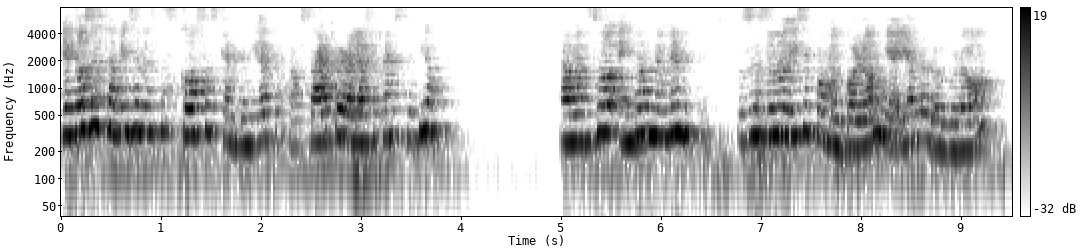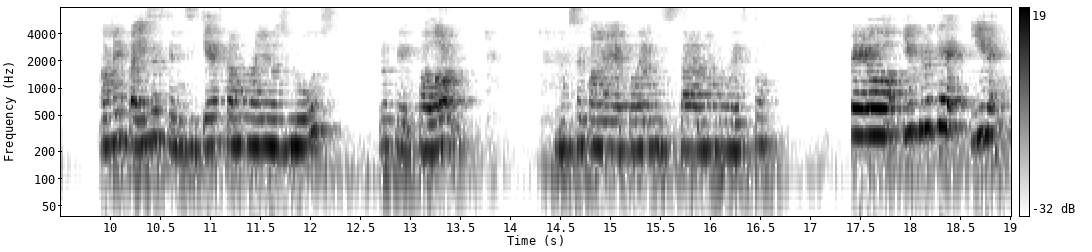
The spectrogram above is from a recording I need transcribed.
Entonces también son estas cosas que han tenido que pasar, pero a la final se dio. Avanzó enormemente. Entonces uno dice como en Colombia ya lo logró. Aún hay países que ni siquiera estamos años luz. Creo que Ecuador, no sé cuándo ya podremos estar hablando de esto. Pero yo creo que ir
